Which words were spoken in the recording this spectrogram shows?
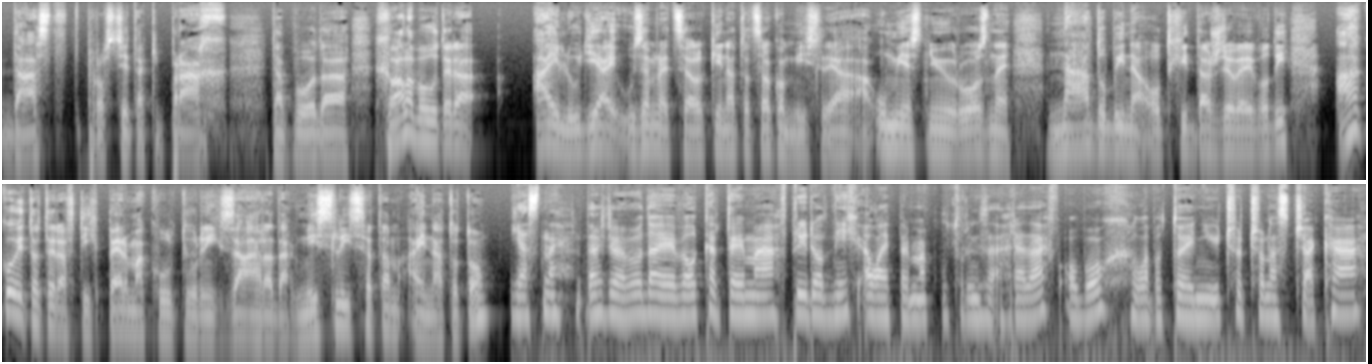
dust, proste taký prach, tá pôda. Chvála Bohu teda aj ľudia, aj územné celky na to celkom myslia a umiestňujú rôzne nádoby na odchyt dažďovej vody. Ako je to teda v tých permakultúrnych záhradách? Myslí sa tam aj na toto? Jasné, dažďová voda je veľká téma v prírodných, ale aj permakultúrnych záhradách v oboch, lebo to je niečo, čo nás čaká,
